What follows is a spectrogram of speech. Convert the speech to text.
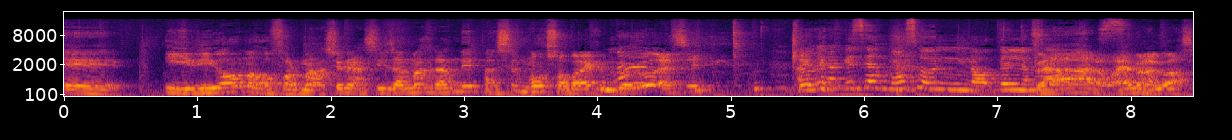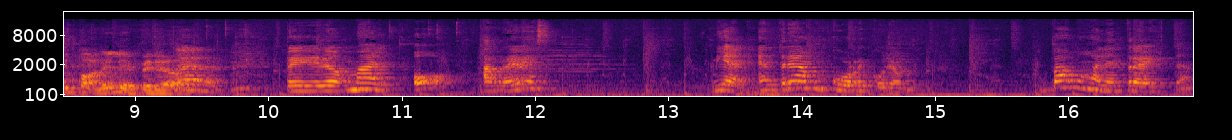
eh, idiomas o formaciones así ya más grandes para ser mozo, por ejemplo, así? A menos que seas mozo en un hotel, no Claro, bueno, algo así ponele, pero. Claro. Pero mal. O al revés. Bien, entregamos currículum. Vamos a la entrevista.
